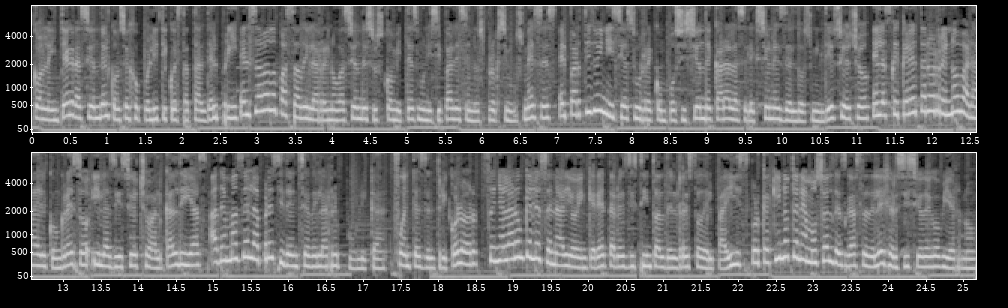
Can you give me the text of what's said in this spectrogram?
Con la integración del Consejo Político Estatal del PRI el sábado pasado y la renovación de sus comités municipales en los próximos meses, el partido inicia su recomposición de cara a las elecciones del 2018, en las que Querétaro renovará el Congreso y las 18 alcaldías, además de la presidencia de la República. Fuentes del tricolor señalaron que el escenario en Querétaro es distinto al del resto del país, porque aquí no tenemos el desgaste del ejercicio de gobierno.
